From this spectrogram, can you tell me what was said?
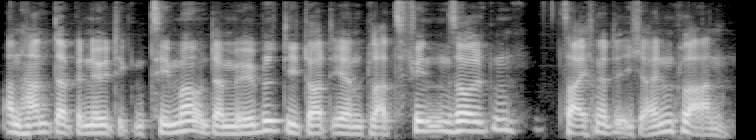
Anhand der benötigten Zimmer und der Möbel, die dort ihren Platz finden sollten, zeichnete ich einen Plan.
